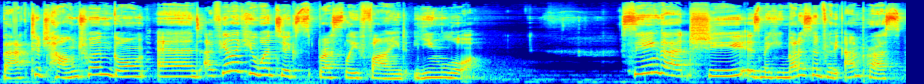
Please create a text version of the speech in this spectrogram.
back to Changchun Gong, and I feel like he went to expressly find Ying Yingluo. Seeing that she is making medicine for the empress,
